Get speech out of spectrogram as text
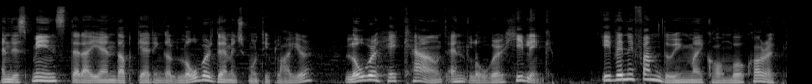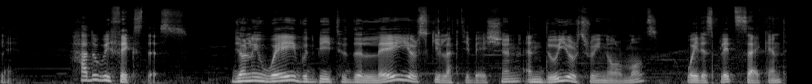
and this means that I end up getting a lower damage multiplier, lower hit count and lower healing, even if I'm doing my combo correctly. How do we fix this? The only way would be to delay your skill activation and do your 3 normals, wait a split second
